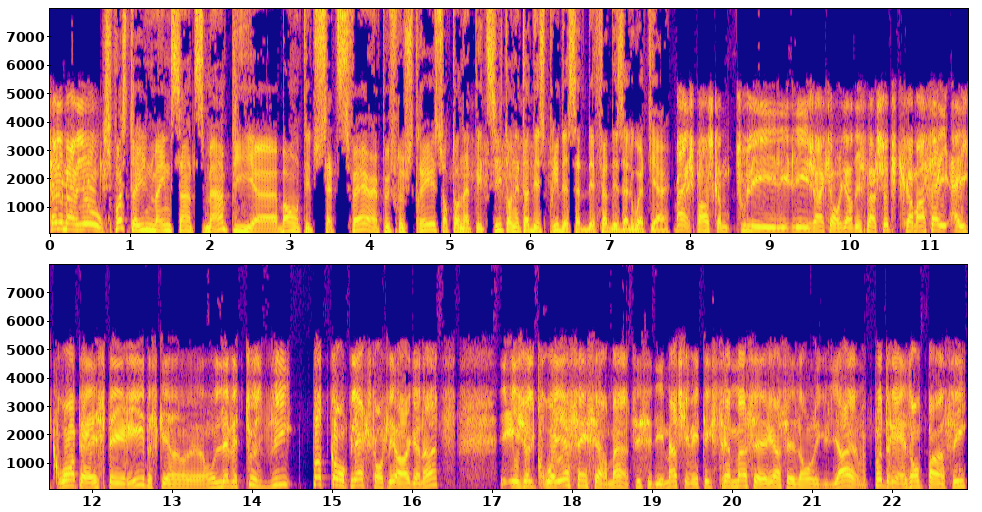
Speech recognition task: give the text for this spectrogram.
Salut Mario. Je sais pas si tu as eu le même sentiment, puis euh, bon, t'es-tu satisfait, un peu frustré sur ton appétit, ton état d'esprit de cette défaite des Alouettes hier? Ben, je pense comme tous les, les, les gens qui ont regardé ce match-là puis qui commençaient à y, à y croire et à espérer, parce qu'on l'avait tous dit, pas de complexe contre les Argonauts. Et je le croyais sincèrement. Tu sais, c'est des matchs qui avaient été extrêmement serrés en saison régulière. Pas de raison de penser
